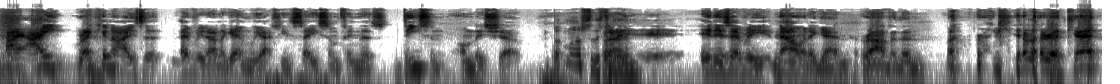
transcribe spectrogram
I, I recognise that every now and again we actually say something that's decent on this show, but most of the but time it, it, it is every now and again rather than regular again.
